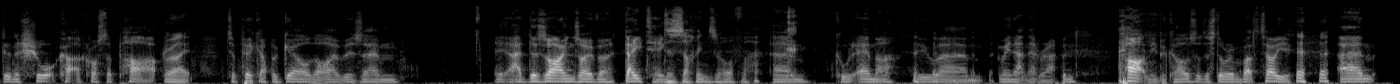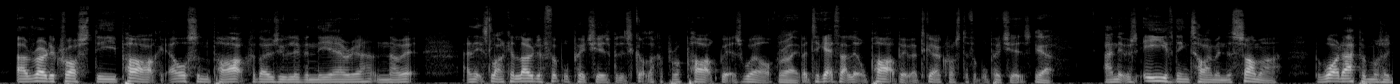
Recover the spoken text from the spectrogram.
doing a shortcut across a park Right, to pick up a girl that I was um it had designs over dating designs over. um, called Emma, who um, I mean that never happened. Partly because of the story I'm about to tell you. Um, I rode across the park, Elson Park, for those who live in the area and know it. And it's like a load of football pitches, but it's got like a proper park bit as well. Right. But to get to that little park bit, we had to go across the football pitches. Yeah. And it was evening time in the summer. But what had happened was a,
